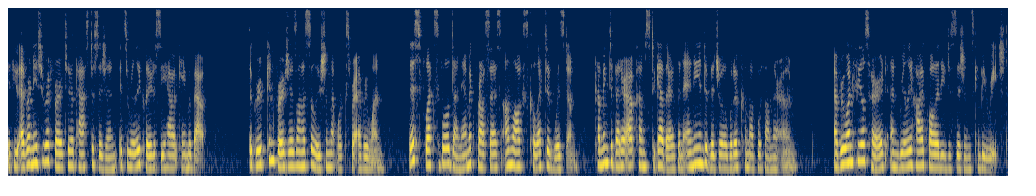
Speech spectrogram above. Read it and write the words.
If you ever need to refer to a past decision, it's really clear to see how it came about. The group converges on a solution that works for everyone. This flexible, dynamic process unlocks collective wisdom, coming to better outcomes together than any individual would have come up with on their own. Everyone feels heard, and really high quality decisions can be reached.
